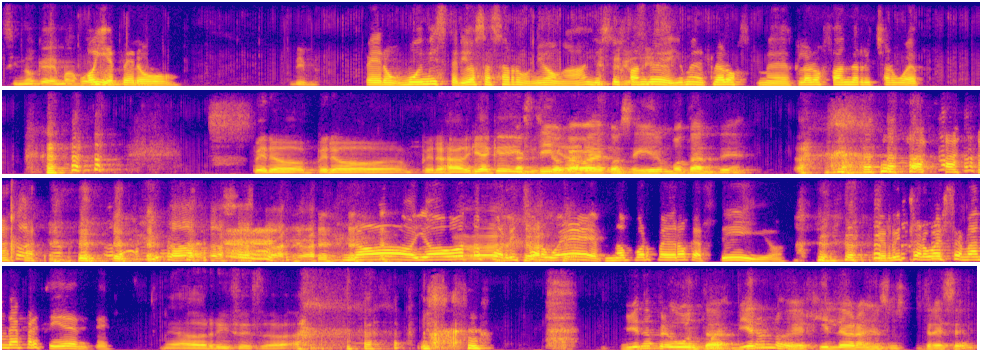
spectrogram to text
sino que además... Oye, pero... Dime. Pero muy misteriosa esa reunión, ¿ah? Yo soy fan de, yo me declaro, me declaro fan de Richard Webb. pero, pero, pero había que... Castillo acaba de conseguir un votante. no, yo voto por Richard Webb, no por Pedro Castillo. Que Richard Webb se mande presidente. Me ha dado risa eso. y una pregunta, ¿vieron lo de Hildebrand en sus 13?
